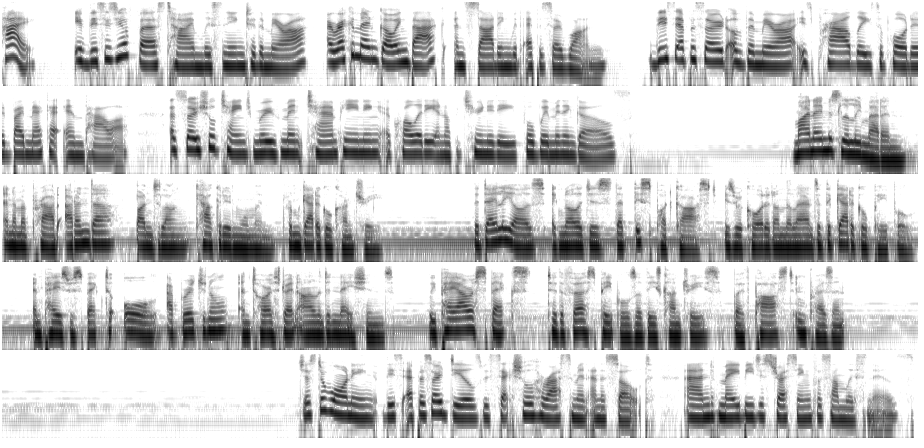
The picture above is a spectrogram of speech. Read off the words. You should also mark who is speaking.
Speaker 1: Hi. If this is your first time listening to The Mirror, I recommend going back and starting with episode 1. This episode of The Mirror is proudly supported by Mecca Empower, a social change movement championing equality and opportunity for women and girls.
Speaker 2: My name is Lily Madden, and I'm a proud Aranda, Bundjalung, Kalkadoon woman from Gadigal country. The Daily Aus acknowledges that this podcast is recorded on the lands of the Gadigal people and pays respect to all Aboriginal and Torres Strait Islander nations. We pay our respects to the first peoples of these countries, both past and present.
Speaker 1: Just a warning this episode deals with sexual harassment and assault, and may be distressing for some listeners.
